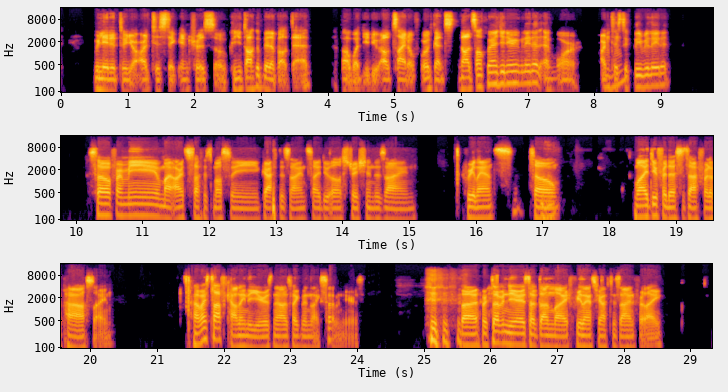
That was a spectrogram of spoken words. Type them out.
related to your artistic interests. So could you talk a bit about that? About what you do outside of work that's not software engineering related and more. Artistically mm-hmm. related? So for me, my art stuff is mostly graphic design. So I do illustration design, freelance. So mm-hmm. what I do for this is that for the past like have I stopped counting the years now? It's like been like seven years. but for seven years I've done like freelance graphic design for like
